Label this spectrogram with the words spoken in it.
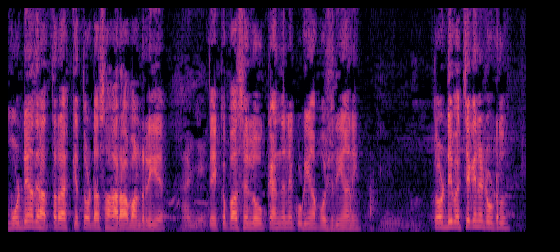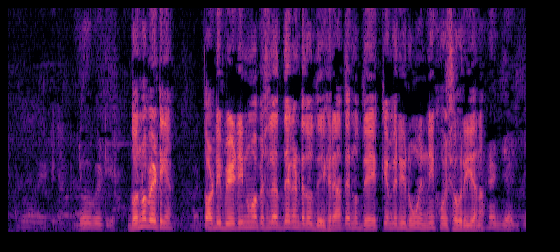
ਮੋਢਿਆਂ ਦੇ ਹੱਥ ਰੱਖ ਕੇ ਤੁਹਾਡਾ ਸਹਾਰਾ ਬਣ ਰਹੀ ਹੈ। ਹਾਂਜੀ। ਤੇ ਇੱਕ ਪਾਸੇ ਲੋਕ ਕਹਿੰਦੇ ਨੇ ਕੁੜੀਆਂ ਪੁੱਛਦੀਆਂ ਨਹੀਂ। ਤੁਹਾਡੇ ਬੱਚੇ ਕਿੰਨੇ ਟੋਟਲ ਦੋ ਬੇਟੀਆਂ। ਦੋਨੋਂ ਬੇਟੀਆਂ? ਤੁਹਾਡੀ ਬੇਟੀ ਨੂੰ ਮੈਂ ਪਿਛਲੇ ਅੱਧੇ ਘੰਟੇ ਤੋਂ ਦੇਖ ਰਿਹਾ ਤੇ ਇਹਨੂੰ ਦੇਖ ਕੇ ਮੇਰੀ ਰੂਹ ਇੰਨੀ ਖੁਸ਼ ਹੋ ਰਹੀ ਹੈ ਨਾ। ਹਾਂਜੀ ਹਾਂਜੀ।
